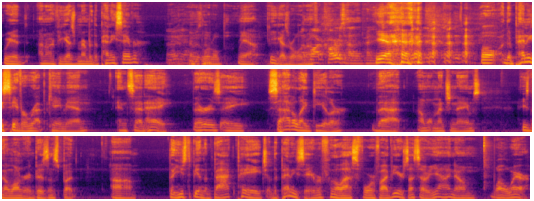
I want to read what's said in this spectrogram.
we had, I don't know if you guys remember the penny saver. Oh, yeah. It was a mm-hmm. little, yeah, you guys were old I enough. bought cars out of the penny. Yeah. well, the penny saver rep came in and said, hey, there is a satellite dealer that, I won't mention names, he's no longer in business, but um, used to be on the back page of the penny saver for the last four or five years. I said, yeah, I know, I'm well aware.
